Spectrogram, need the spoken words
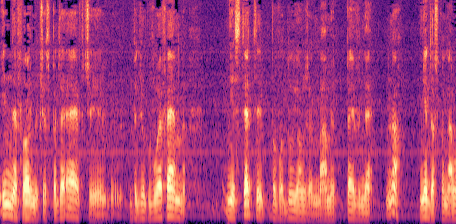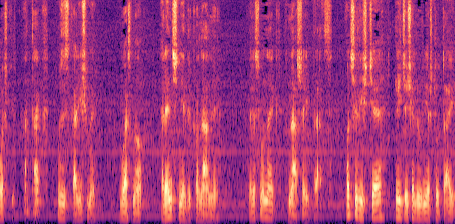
Inne formy przez PDF czy wydruk WFM niestety powodują, że mamy pewne no, niedoskonałości. A tak uzyskaliśmy własnoręcznie wykonany rysunek w naszej pracy. Oczywiście liczy się również tutaj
